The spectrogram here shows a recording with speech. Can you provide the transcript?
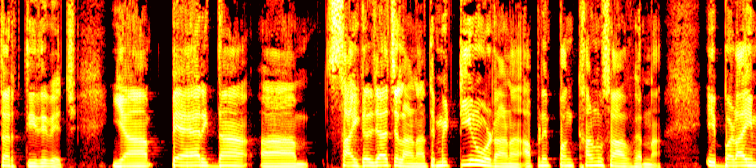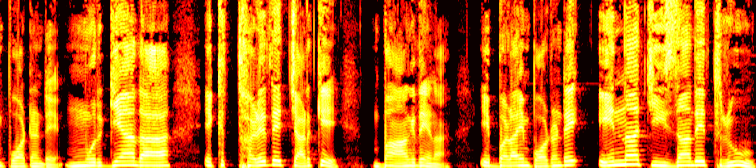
ਧਰਤੀ ਦੇ ਵਿੱਚ ਜਾਂ ਪੈਰ ਇਦਾਂ ਸਾਈਕਲ ਜਾਂ ਚਲਾਣਾ ਤੇ ਮਿੱਟੀ ਨੂੰ ਉਡਾਣਾ ਆਪਣੇ ਪੰਖਾਂ ਨੂੰ ਸਾਫ਼ ਕਰਨਾ, ਇਹ ਬੜਾ ਇੰਪੋਰਟੈਂਟ ਹੈ। ਮੁਰਗੀਆਂ ਦਾ ਇੱਕ ਥੜੇ ਤੇ ਚੜ ਕੇ ਬਾਗ ਦੇਣਾ, ਇਹ ਬੜਾ ਇੰਪੋਰਟੈਂਟ ਹੈ। ਇਹਨਾਂ ਚੀਜ਼ਾਂ ਦੇ ਥਰੂ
